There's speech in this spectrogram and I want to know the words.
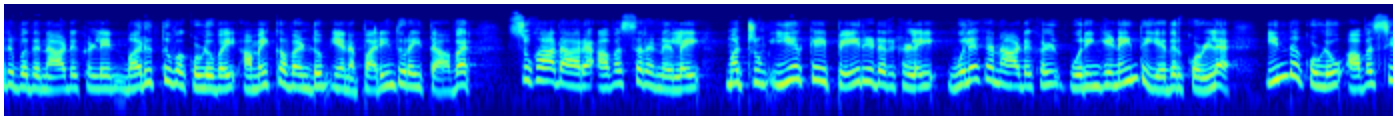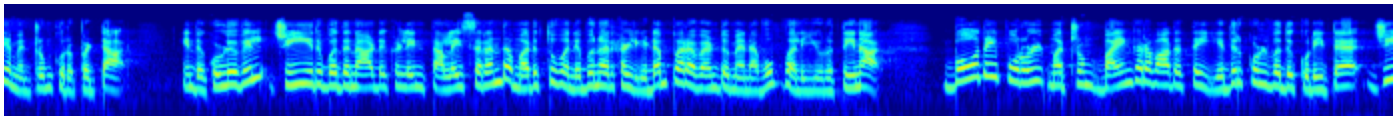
இருபது நாடுகளின் மருத்துவ குழுவை அமைக்க வேண்டும் என பரிந்துரைத்த அவர் சுகாதார அவசர நிலை மற்றும் இயற்கை பேரிடர்களை உலக நாடுகள் ஒருங்கிணைந்து எதிர்கொள்ள இந்த குழு அவசியம் என்றும் குறிப்பிட்டார். இந்த குழுவில் ஜி இருபது நாடுகளின் தலைசிறந்த மருத்துவ நிபுணர்கள் இடம்பெற வேண்டும் எனவும் வலியுறுத்தினார். போதைப் பொருள் மற்றும் பயங்கரவாதத்தை எதிர்கொள்வது குறித்த ஜி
